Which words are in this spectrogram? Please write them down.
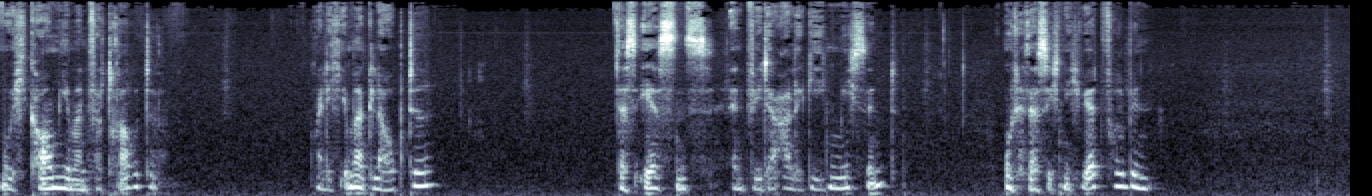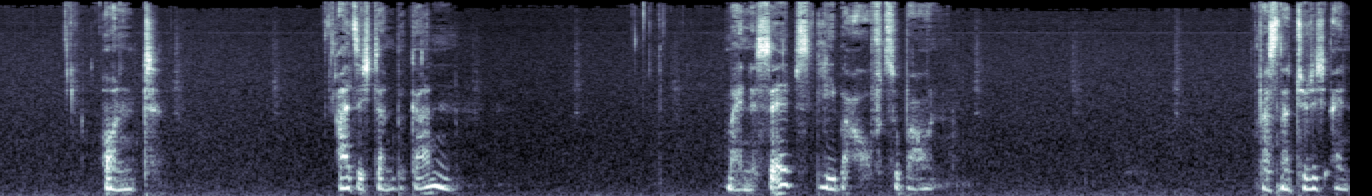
wo ich kaum jemand vertraute, weil ich immer glaubte, dass erstens entweder alle gegen mich sind oder dass ich nicht wertvoll bin. Und als ich dann begann, meine Selbstliebe aufzubauen. Was natürlich ein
